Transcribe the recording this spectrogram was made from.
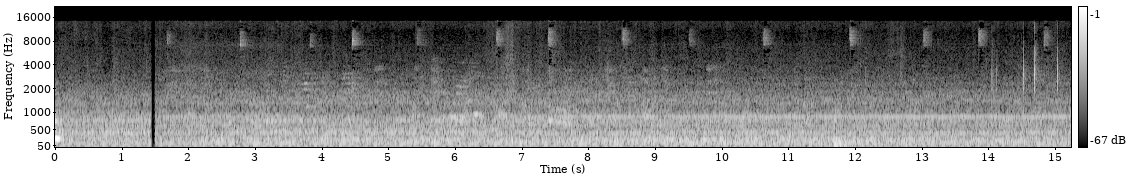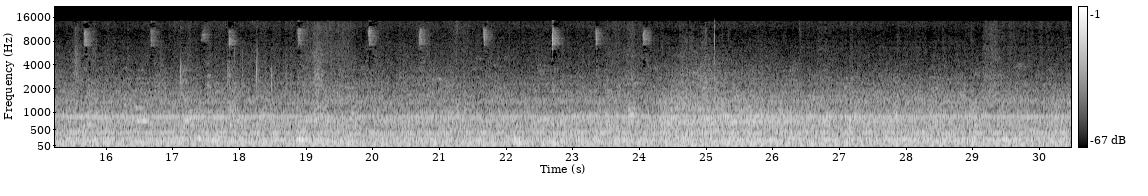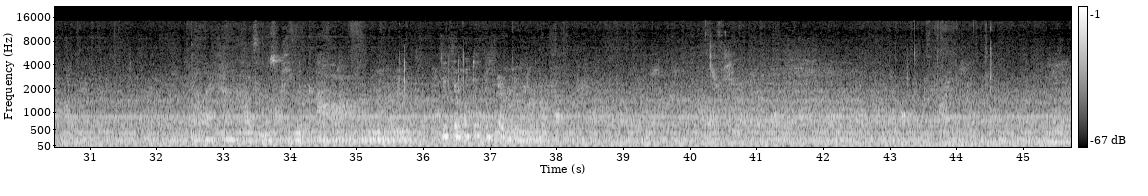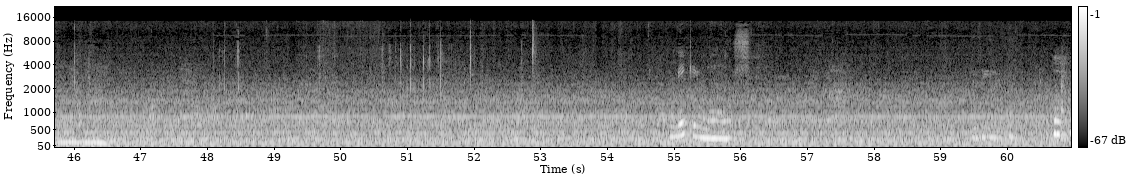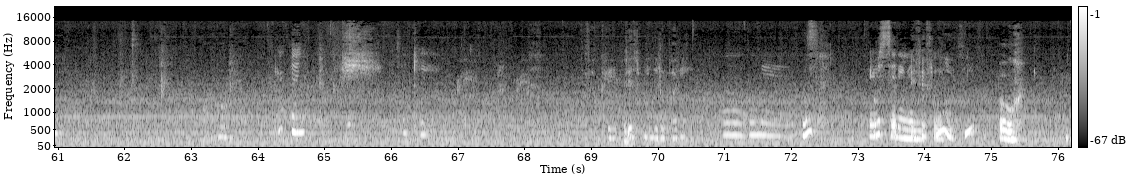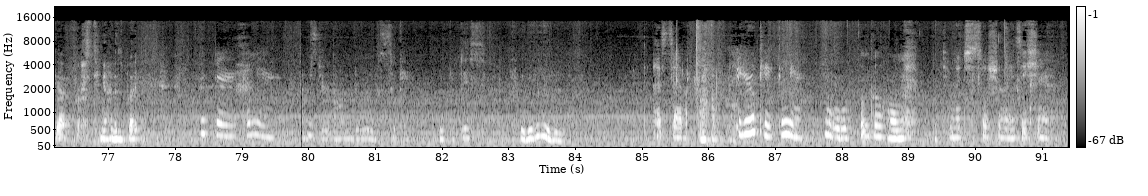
Yeah. A little. Mhm. You're fine. It's okay. Okay, this me, little buddy. Oh, Miss. You're sitting in This is me, see? Oh, he got frosting on his butt. Right there. Come here. Hamster on um, the loose. Okay, look at this. Ooh. I said, you're okay. Come here. Oh. We'll go home. Too much socialization.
